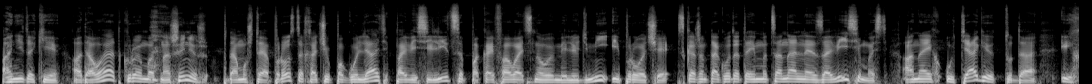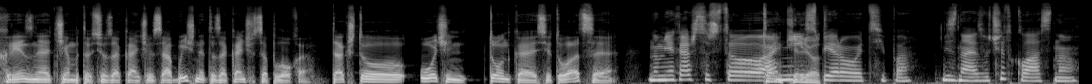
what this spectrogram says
Они такие, а давай откроем отношения, потому что я просто хочу погулять, повеселиться, покайфовать с новыми людьми и прочее. Скажем так, вот эта эмоциональная зависимость, она их утягивает туда, и хрен знает, чем это все заканчивается. Обычно это заканчивается плохо. Так что очень тонкая ситуация. Но мне кажется, что Тонкий они из лёд. первого типа. Не знаю, звучит классно.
